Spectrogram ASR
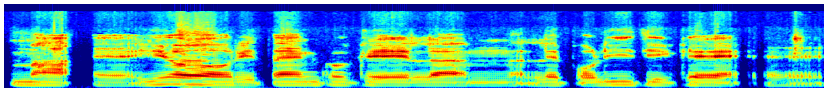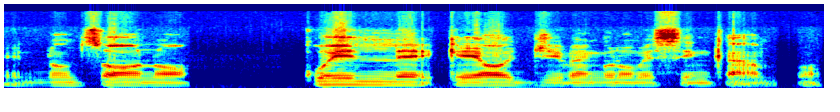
Ma eh, io ritengo che la, le politiche eh, non sono quelle che oggi vengono messe in campo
